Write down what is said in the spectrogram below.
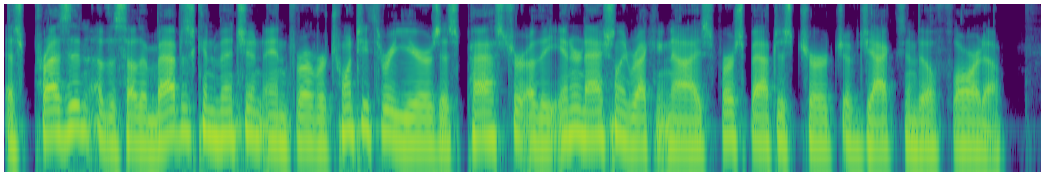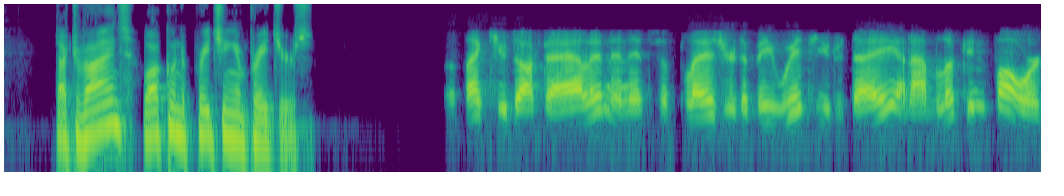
as president of the Southern Baptist Convention and for over 23 years as pastor of the internationally recognized First Baptist Church of Jacksonville, Florida. Dr. Vines, welcome to Preaching and Preachers. Thank you, Dr. Allen, and it's a pleasure to be with you today, and I'm looking forward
